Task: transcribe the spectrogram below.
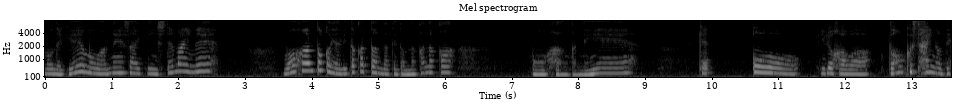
のでゲームはね、最近してないね。モンハンとかやりたかったんだけど、なかなか、モンハンがね、結構、リルハはどんくさいので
